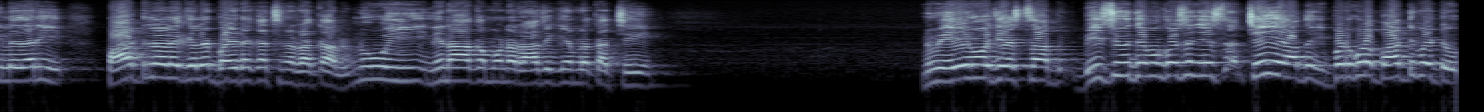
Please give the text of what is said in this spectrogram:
వీళ్ళదని పార్టీలకి వెళ్ళి బయటకు వచ్చిన రకాలు. నువ్వు ఈ నినాకం ఉన్న రాజకీయంలోకి వచ్చి నువ్వేమో చేస్తా? బీసీ ఉద్యమం కోసం చేస్తా? చెయ్యి అది. ఇప్పుడు కూడా పార్టీ పెట్టు.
